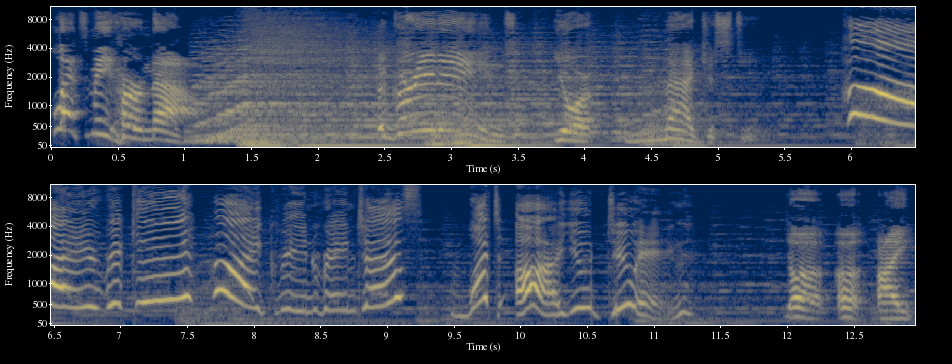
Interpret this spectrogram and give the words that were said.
Let's meet her now. Greetings, Your Majesty. Hi, Ricky! Hi, Green Rangers! What are you doing? Uh, uh, I,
